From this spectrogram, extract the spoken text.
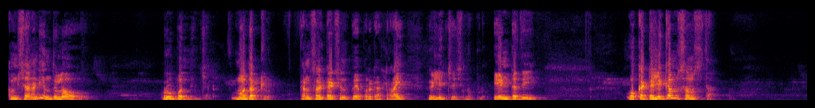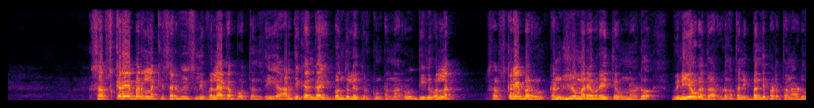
అంశాలని ఇందులో రూపొందించారు. మొదట్లో కన్సల్టేషన్ పేపర్గా ట్రై రిలీజ్ చేసినప్పుడు. ఏంటది? ఒక టెలికాం సంస్థ సబ్స్క్రైబర్లకి సర్వీసులు ఇవ్వలేకపోతుంది ఆర్థికంగా ఇబ్బందులు ఎదుర్కొంటున్నారు. దీనివల్ల సబ్స్క్రైబరు కన్జ్యూమర్ ఎవరైతే ఉన్నాడో వినియోగదారుడు అతను ఇబ్బంది పడుతున్నాడు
